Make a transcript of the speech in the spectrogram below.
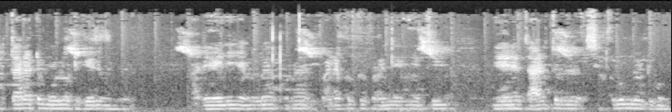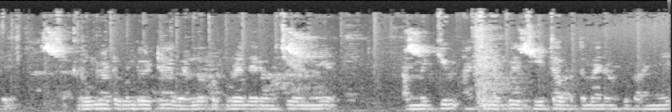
സത്താറായിട്ട് മുകളിലോട്ട് കയറി വന്നു. അത് കഴിഞ്ഞ് ഞങ്ങൾ കുറേ വഴക്കൊക്കെ പറഞ്ഞു കഴിഞ്ഞിട്ട് നേരെ താഴത്തൊരു സിക്ക് റൂമിലോട്ട് കൊണ്ടുപോയി സിക്ക് റൂമിലോട്ട് കൊണ്ടുപോയിട്ട് വെള്ളമൊക്കെ കുറേ നേരം ഒഴിച്ച് കഴിഞ്ഞ് അമ്മയ്ക്കും അച്ഛനൊക്കെ ചീത്ത വർത്തമാനമൊക്കെ പറഞ്ഞ്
